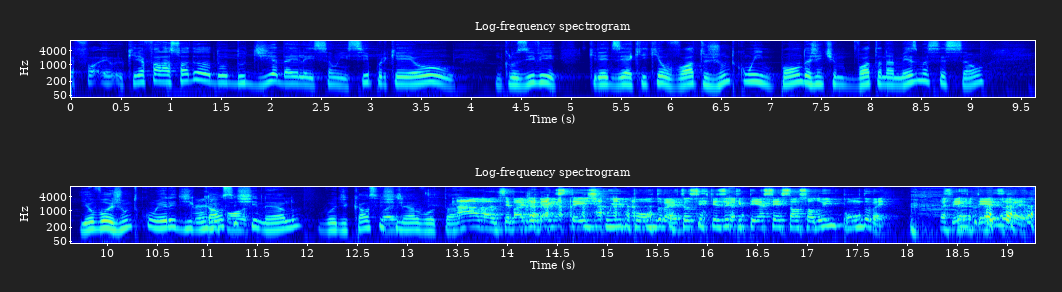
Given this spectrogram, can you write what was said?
é eu- eu queria falar só do, do, do dia da eleição em si, porque eu, inclusive, queria dizer aqui que eu voto junto com o Impondo, a gente vota na mesma sessão. E eu vou junto com ele de Grande calça ponto. e chinelo. Vou de calça e chinelo votar. Ah, mano, você vai de backstage com o impondo, velho. Tenho certeza que tem a sessão só do impondo, velho. Certeza, velho.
